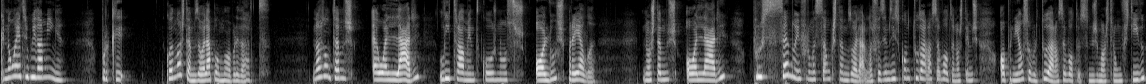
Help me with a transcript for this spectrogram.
que não é atribuído à minha. Porque quando nós estamos a olhar para uma obra de arte, nós não estamos a olhar literalmente com os nossos olhos para ela. Nós estamos a olhar processando a informação que estamos a olhar. Nós fazemos isso com tudo à nossa volta. Nós temos opinião sobre tudo à nossa volta. Se nos mostram um vestido,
